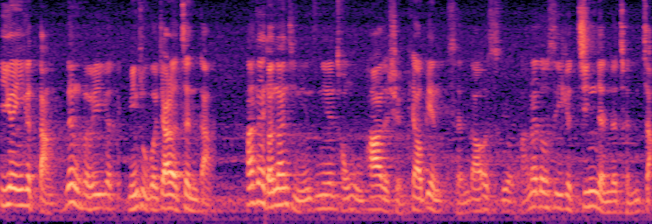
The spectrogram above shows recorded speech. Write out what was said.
因为一个党，任何一个民主国家的政党，它在短短几年之间从五趴的选票变成到二十六趴，那都是一个惊人的成长。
